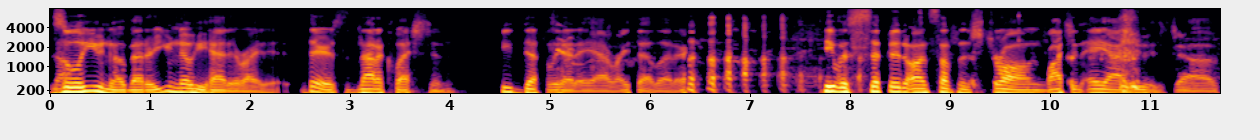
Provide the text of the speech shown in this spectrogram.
No. Zul, you know better. You know he had it right. There's not a question. He definitely had AI write that letter. He was sipping on something strong, watching AI do his job.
